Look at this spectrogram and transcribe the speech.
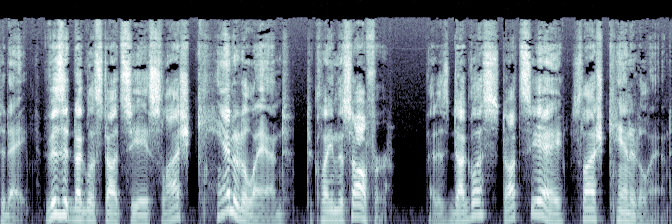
today. Visit douglas.ca slash Canadaland to claim this offer. That is douglas.ca slash Canadaland.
